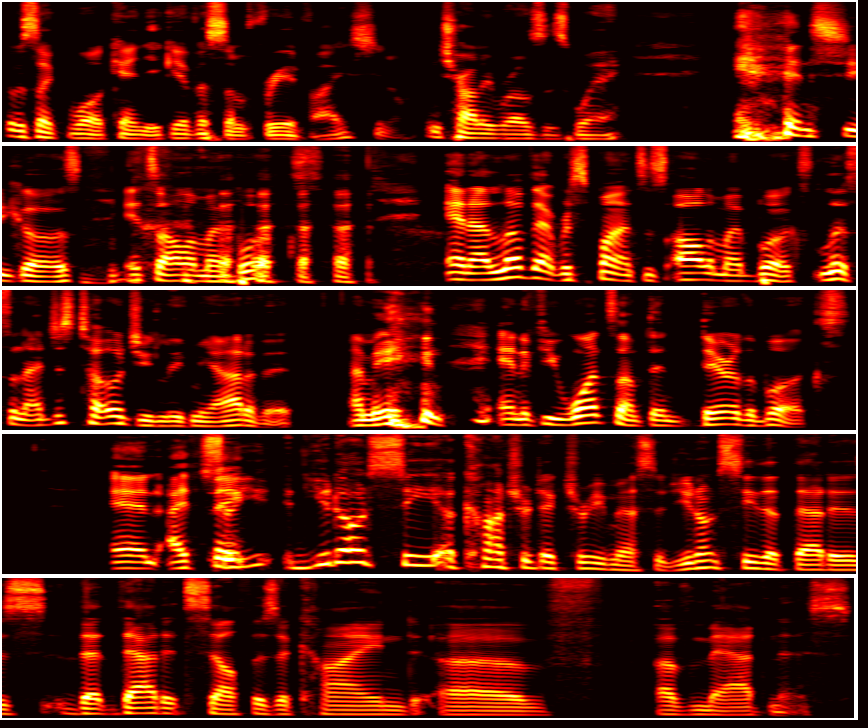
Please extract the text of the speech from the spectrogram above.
it was like, well, can you give us some free advice? You know, in Charlie Rose's way. And she goes, It's all in my books. and I love that response. It's all in my books. Listen, I just told you, leave me out of it. I mean, and if you want something, there are the books. And I So think you, you don't see a contradictory message. You don't see that that is that that itself is a kind of of madness.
